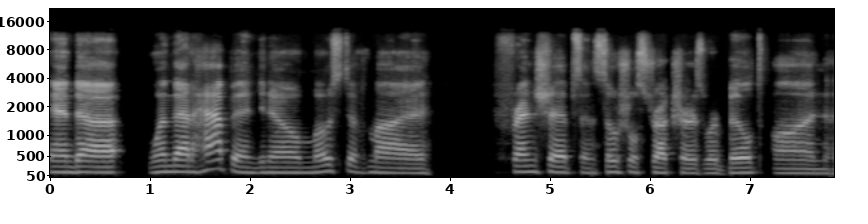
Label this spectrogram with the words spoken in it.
And uh, when that happened, you know, most of my friendships and social structures were built on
